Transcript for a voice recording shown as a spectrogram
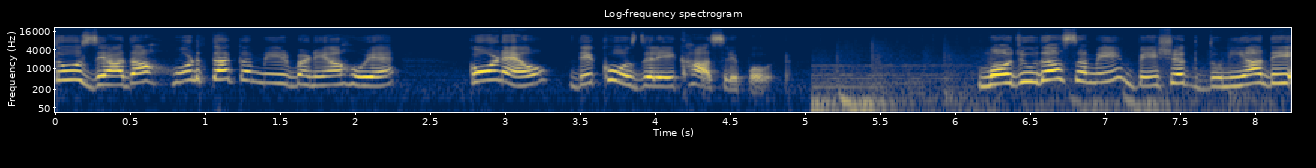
ਤੋਂ ਜ਼ਿਆਦਾ ਹੁਣ ਤੱਕ ਅਮੀਰ ਬਣਿਆ ਹੋਇਆ ਹੈ? ਕੌਣ ਹੈ ਉਹ? ਦੇਖੋ ਉਸ ਦੇ ਲਈ ਖਾਸ ਰਿਪੋਰਟ। ਮੌਜੂਦਾ ਸਮੇਂ ਬੇਸ਼ੱਕ ਦੁਨੀਆ ਦੇ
